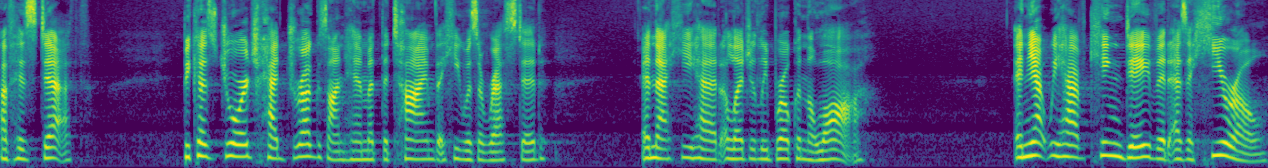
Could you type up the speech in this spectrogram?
of his death because George had drugs on him at the time that he was arrested and that he had allegedly broken the law. And yet we have King David as a hero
